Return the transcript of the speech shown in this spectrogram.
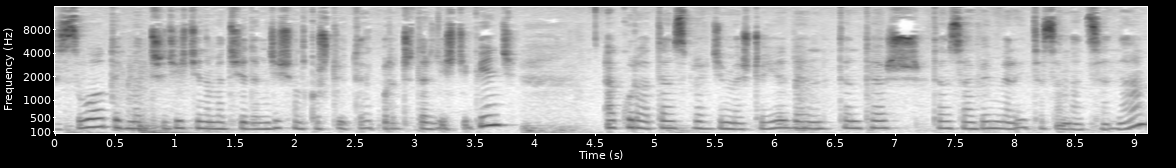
zł, 1,30 na 1,70 m kosztuje to akurat 45 Akurat ten sprawdzimy jeszcze jeden, ten też, ten sam wymiar i ta sama cena.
